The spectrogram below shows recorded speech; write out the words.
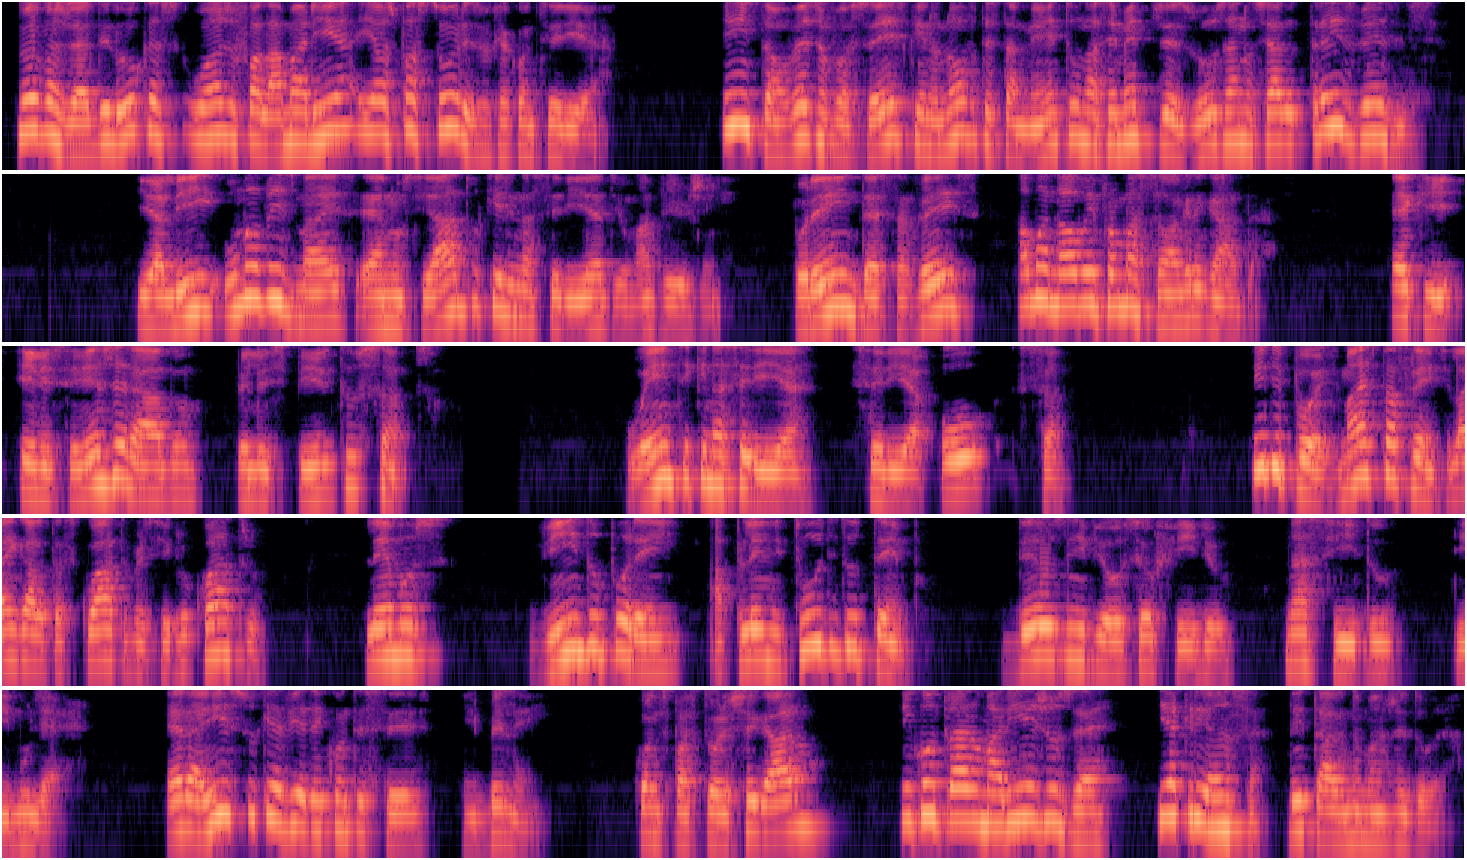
No Evangelho de Lucas, o anjo fala a Maria e aos pastores o que aconteceria. Então, vejam vocês que no Novo Testamento o nascimento de Jesus é anunciado três vezes. E ali, uma vez mais, é anunciado que ele nasceria de uma virgem. Porém, desta vez, há uma nova informação agregada é que ele seria gerado pelo Espírito Santo. O ente que nasceria seria o Santo. E depois, mais para frente, lá em Gálatas 4, versículo 4, lemos: Vindo, porém, a plenitude do tempo, Deus enviou seu filho, nascido de mulher. Era isso que havia de acontecer em Belém. Quando os pastores chegaram, encontraram Maria e José e a criança deitada na manjedoura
